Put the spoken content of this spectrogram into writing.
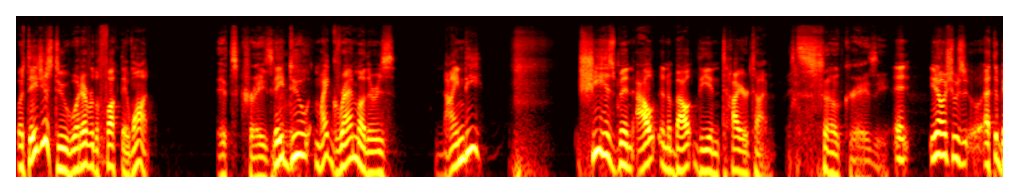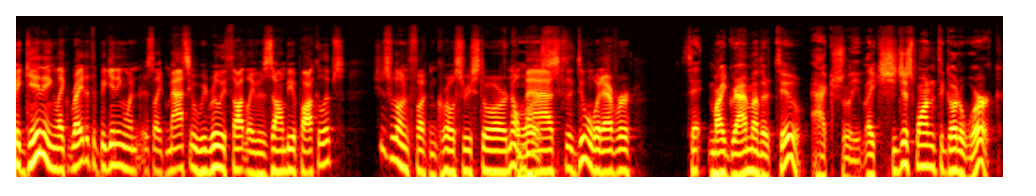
but they just do whatever the fuck they want. It's crazy. They do. My grandmother is ninety. She has been out and about the entire time. It's so crazy. And you know, she was at the beginning, like right at the beginning when it's like masking. We really thought like it was zombie apocalypse. She was going to the fucking grocery store, no masks, like doing whatever. My grandmother too. Actually, like she just wanted to go to work.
